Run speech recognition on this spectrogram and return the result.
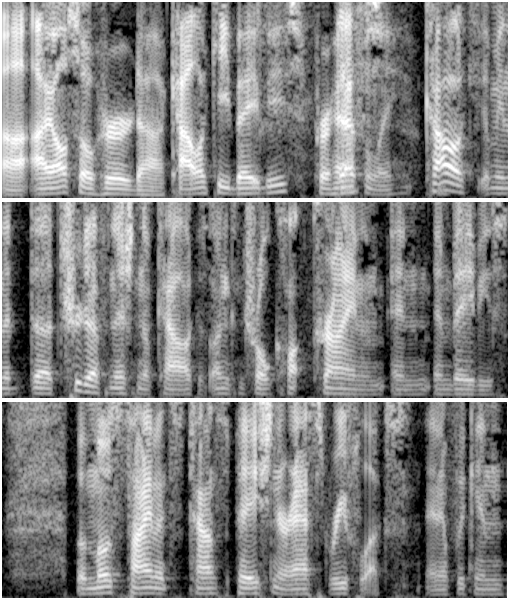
Uh, I also heard uh, colicky babies, perhaps. Definitely. Colic, I mean, the, the true definition of colic is uncontrolled cl- crying in, in, in babies. But most time it's constipation or acid reflux. And if we can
